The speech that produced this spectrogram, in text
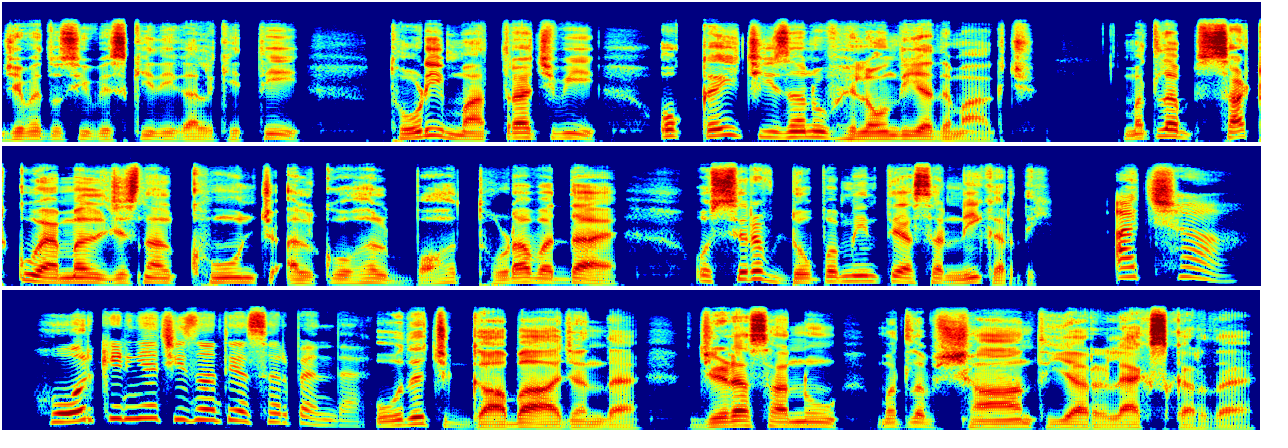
ਜਿਵੇਂ ਤੁਸੀਂ ਵਿਸਕੀ ਦੀ ਗੱਲ ਕੀਤੀ ਥੋੜੀ ਮਾਤਰਾ 'ਚ ਵੀ ਉਹ ਕਈ ਚੀਜ਼ਾਂ ਨੂੰ ਹਿਲਾਉਂਦੀ ਹੈ ਦਿਮਾਗ 'ਚ। ਮਤਲਬ 60 ਕੁ ਐਮਐਲ ਜਿਸ ਨਾਲ ਖੂਨ 'ਚ ਅਲਕੋਹਲ ਬਹੁਤ ਥੋੜਾ ਵੱਧਦਾ ਹੈ ਉਹ ਸਿਰਫ ਡੋਪਾਮੀਨ ਤੇ ਅਸਰ ਨਹੀਂ ਕਰਦੀ। ਅੱਛਾ ਹੋਰ ਕਿਹੜੀਆਂ ਚੀਜ਼ਾਂ ਤੇ ਅਸਰ ਪੈਂਦਾ ਹੈ? ਉਹਦੇ 'ਚ ਗਾਬਾ ਆ ਜਾਂਦਾ ਹੈ ਜਿਹੜਾ ਸਾਨੂੰ ਮਤਲਬ ਸ਼ਾਂਤ ਜਾਂ ਰਿਲੈਕਸ ਕਰਦਾ ਹੈ।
